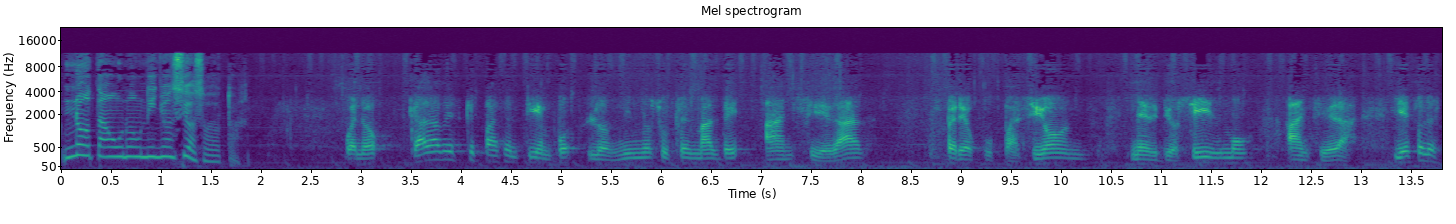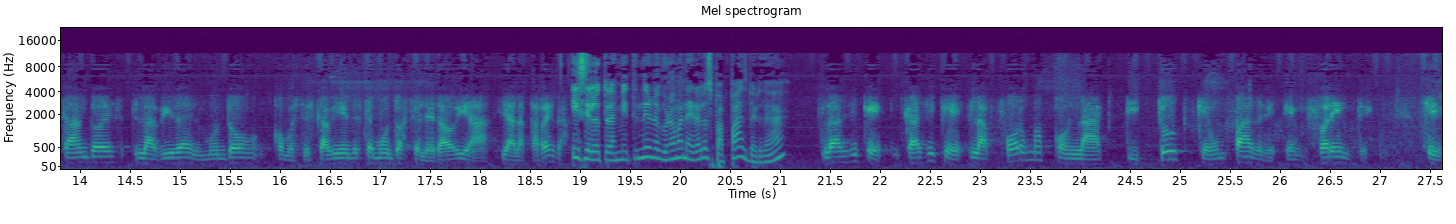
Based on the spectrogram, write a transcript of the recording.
nota uno a un niño ansioso, doctor? Bueno, cada vez que pasa el tiempo, los niños sufren más de ansiedad, preocupación, nerviosismo, ansiedad. Y eso le está dando es la vida del mundo, como se está viendo este mundo acelerado y a, y a la carrera. Y se lo transmiten de alguna manera a los papás, ¿verdad? Claro, que casi que la forma con la actitud que un padre enfrente Sí,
